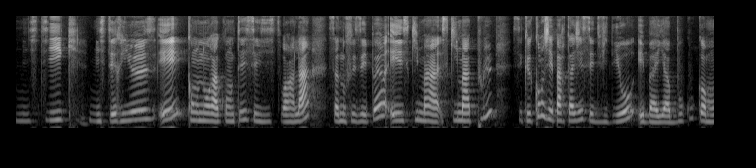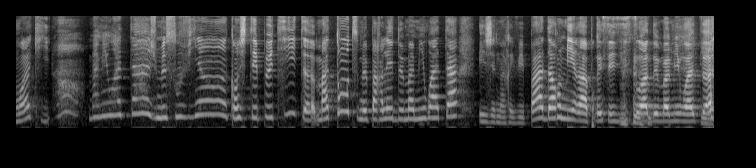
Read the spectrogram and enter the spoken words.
mystique, mystérieuse. Et quand on nous racontait ces histoires-là, ça nous faisait peur. Et ce qui m'a plu, c'est que quand j'ai partagé cette vidéo, et eh ben, il y a beaucoup comme moi qui oh, Mami Wata, je me souviens, quand j'étais petite, ma tante me parlait de Mami Wata et je n'arrivais pas à dormir après ces histoires de Mami Wata.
